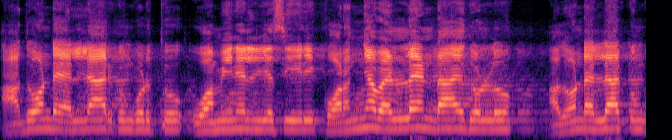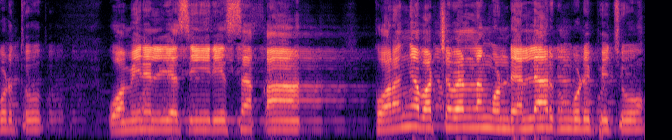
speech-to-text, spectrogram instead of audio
അതുകൊണ്ട് എല്ലാവർക്കും കൊടുത്തു ഒമിനൽ യസീരി കുറഞ്ഞ വെള്ളം ഉണ്ടായതുള്ളൂ അതുകൊണ്ട് എല്ലാവർക്കും കൊടുത്തു ഒമിനൽ യസീരി സഖ കുറഞ്ഞ ഭക്ഷവെള്ളം കൊണ്ട് എല്ലാവർക്കും കുടിപ്പിച്ചു.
